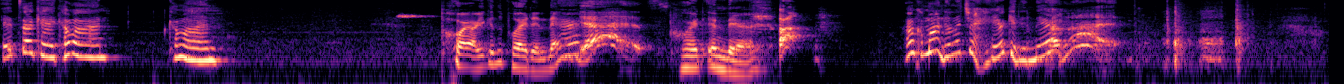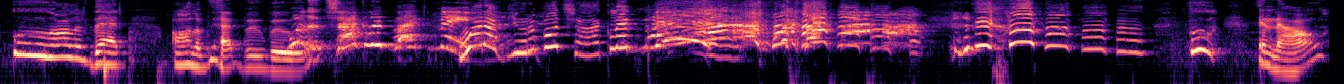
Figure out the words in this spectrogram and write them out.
It's okay. Come on. Come on. Pour. Are you gonna pour it in there? Yes. Pour it in there. Oh, Oh, come on. Don't let your hair get in there. I'm not. Ooh, all of that. All of that boo boo. What a chocolate black. What a beautiful chocolate man. Ooh, and now,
